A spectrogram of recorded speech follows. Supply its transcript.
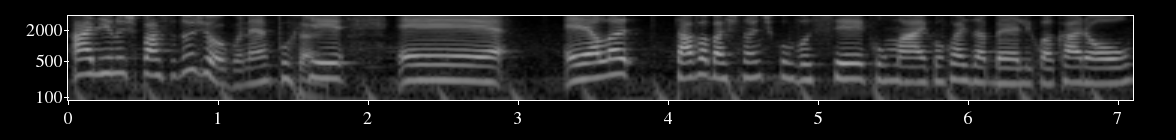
ali no espaço do jogo, né? Porque é, ela estava bastante com você, com o Maicon, com a Isabelle, com a Carol.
